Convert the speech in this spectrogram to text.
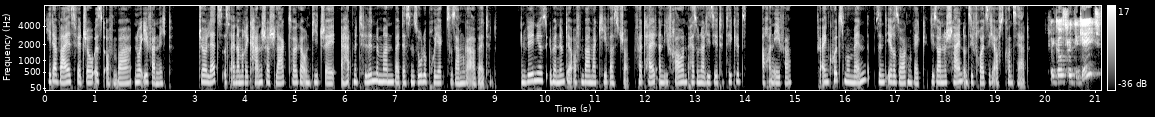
Jeder weiß, wer Joe ist offenbar, nur Eva nicht. Joe Letts ist ein amerikanischer Schlagzeuger und DJ. Er hat mit Till Lindemann bei dessen Soloprojekt zusammengearbeitet. In Vilnius übernimmt er offenbar Makevas Job, verteilt an die Frauen personalisierte Tickets, auch an Eva. Für einen kurzen Moment sind ihre Sorgen weg. Die Sonne scheint und sie freut sich aufs Konzert. we go through the gate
